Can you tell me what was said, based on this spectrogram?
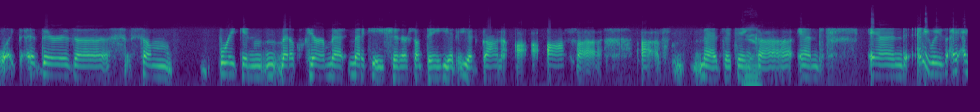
like uh, there is a some break in medical care or med- medication or something he had he had gone off uh uh meds i think Yeah. uh and and anyways i i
